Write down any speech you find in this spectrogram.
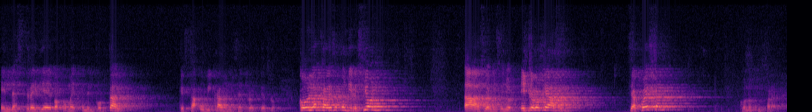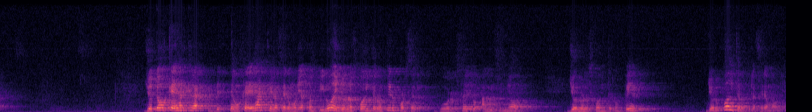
en la estrella de Bacomet, en el portal, que está ubicado en el centro del templo, con la cabeza con dirección hacia mi Señor. ¿Y qué es lo que hacen? Se acuestan con los pies para allá. Yo tengo que, dejar que la, tengo que dejar que la ceremonia continúe, yo no los puedo interrumpir por, ser, por respeto a mi Señor. Yo no los puedo interrumpir. Yo no puedo interrumpir la ceremonia.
